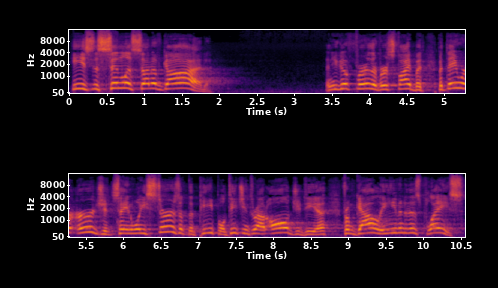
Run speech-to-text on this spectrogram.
He's the sinless Son of God. And you go further, verse 5, but, but they were urgent, saying, Well, he stirs up the people, teaching throughout all Judea, from Galilee even to this place.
